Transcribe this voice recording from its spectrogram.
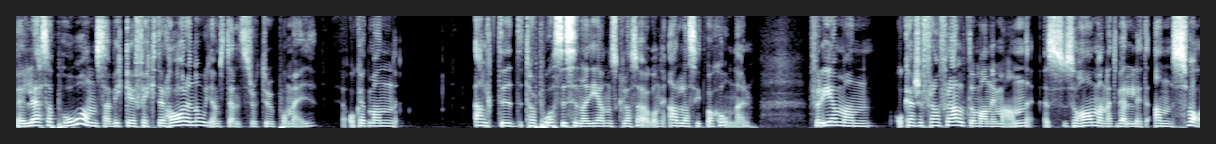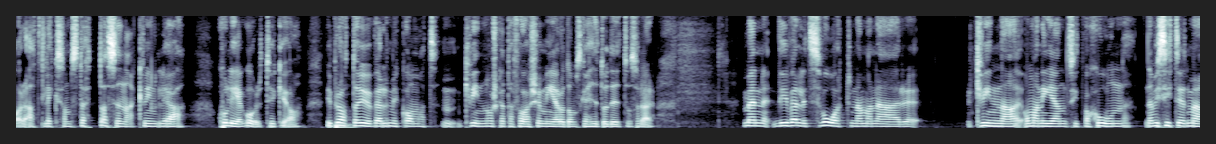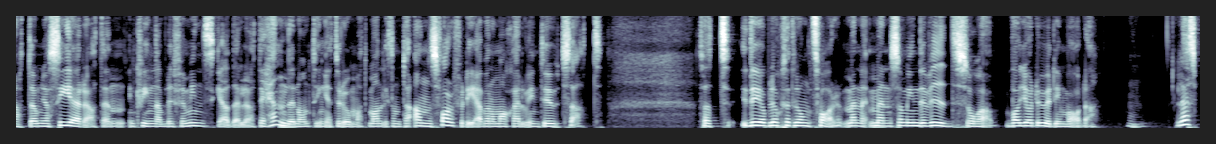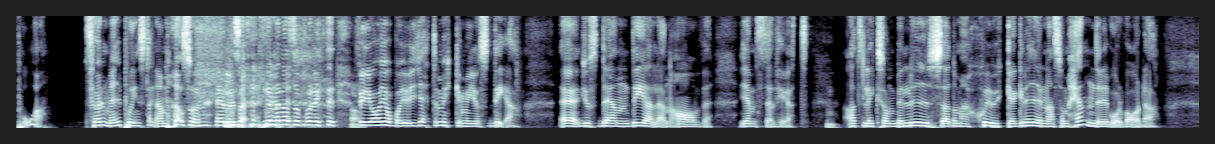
Eh, läsa på om så här, vilka effekter har en ojämställd struktur på mig? Och att man alltid tar på sig sina genusglasögon i alla situationer. För är man och kanske framförallt om man är man, så, så har man ett väldigt ansvar att liksom stötta sina kvinnliga kollegor tycker jag. Vi pratar ju väldigt mycket om att mm, kvinnor ska ta för sig mer och de ska hit och dit och sådär. Men det är väldigt svårt när man är kvinna, om man är i en situation, när vi sitter i ett möte, om jag ser att en, en kvinna blir förminskad eller att det händer Mm. någonting i ett rum, att man liksom tar ansvar för det även om man själv inte är utsatt. Så att det blir också ett långt svar. Men, Mm. men som individ så, vad gör du i din vardag? Mm. Läs på. Följ mig på Instagram. Alltså, eller så nej men alltså på riktigt. Ja. För jag jobbar ju jättemycket med just det. Eh, just den delen av jämställdhet. Mm. Att liksom belysa de här sjuka grejerna som händer i vår vardag.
